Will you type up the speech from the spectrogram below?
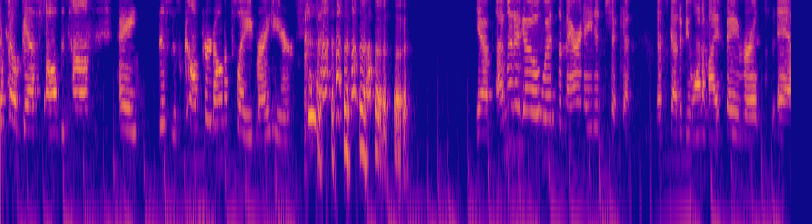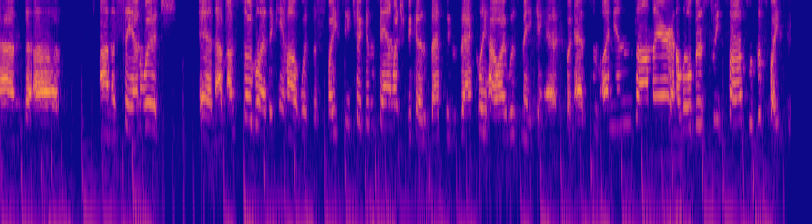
I tell guests all the time, hey, this is comfort on a plate right here. yeah, I'm going to go with the marinated chicken. That's got to be one of my favorites. And uh, on a sandwich, and I'm, I'm so glad they came out with the spicy chicken sandwich because that's exactly how I was making it. But add some onions on there and a little bit of sweet sauce with the spicy.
